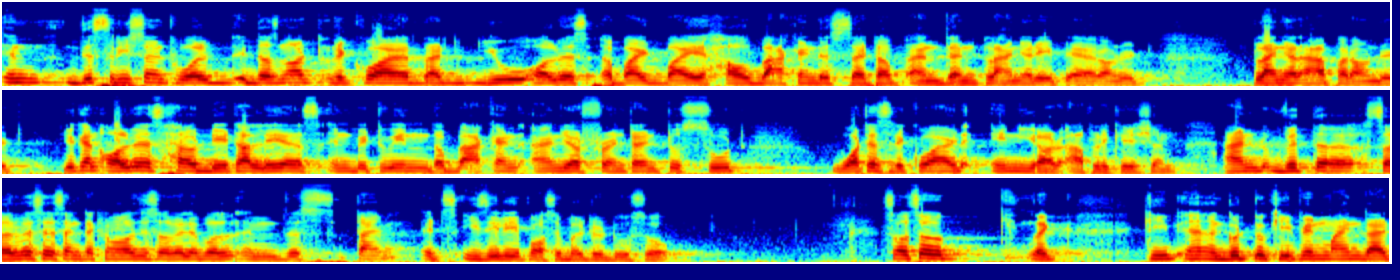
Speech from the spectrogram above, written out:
in this recent world, it does not require that you always abide by how backend is set up and then plan your API around it, plan your app around it. You can always have data layers in between the backend and your front end to suit what is required in your application. And with the services and technologies available in this time, it's easily possible to do so. It's also like keep, uh, good to keep in mind that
